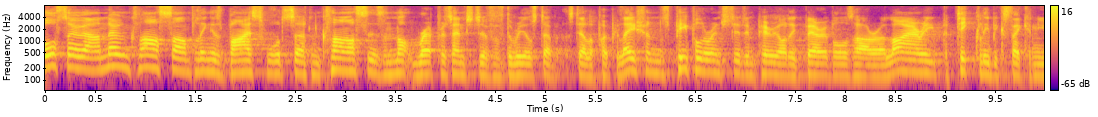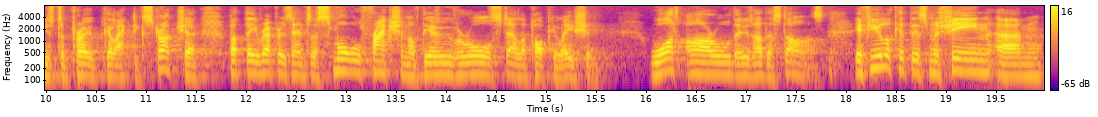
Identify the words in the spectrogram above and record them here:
Also, our known class sampling is biased towards certain classes and not representative of the real stellar populations. People are interested in periodic variables RR particularly because they can use to probe galactic structure, but they represent a small fraction of the overall stellar population. What are all those other stars? If you look at this machine, um,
